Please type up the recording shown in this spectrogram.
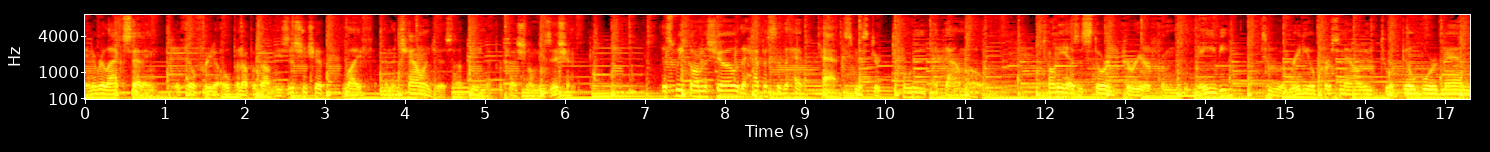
in a relaxed setting, they feel free to open up about musicianship, life, and the challenges of being a professional musician. This week on the show, the heppest of the Hep Cats, Mr. Tony Adamo. Tony has a storied career from the Navy to a radio personality to a billboard man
